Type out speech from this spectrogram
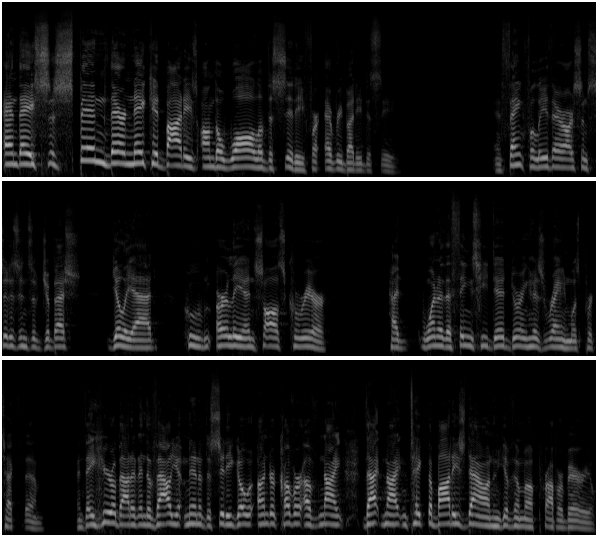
and they suspend their naked bodies on the wall of the city for everybody to see. And thankfully, there are some citizens of Jabesh Gilead who early in Saul's career had one of the things he did during his reign was protect them. And they hear about it, and the valiant men of the city go under cover of night that night and take the bodies down and give them a proper burial.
